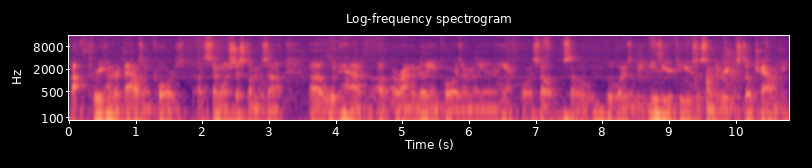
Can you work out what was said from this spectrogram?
about 300,000 cores. Uh, similar systems uh, uh, would have around a million cores or a million and a half cores. So, so Blue Waters will be easier to use to some degree, but still challenging.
